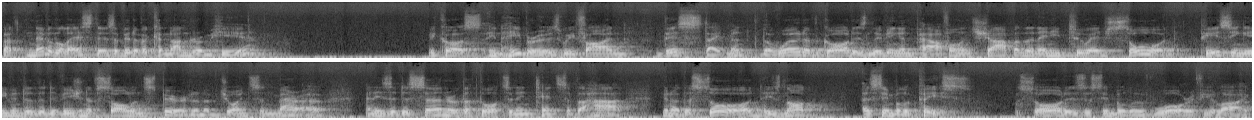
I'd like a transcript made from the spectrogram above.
But nevertheless, there's a bit of a conundrum here because in Hebrews we find this statement the Word of God is living and powerful and sharper than any two edged sword, piercing even to the division of soul and spirit and of joints and marrow, and is a discerner of the thoughts and intents of the heart. You know, the sword is not a symbol of peace. The sword is a symbol of war, if you like,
